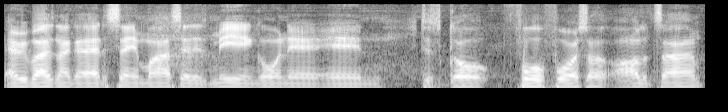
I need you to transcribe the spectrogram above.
Everybody's not gonna have the same mindset as me and going there and just go full force all the time.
